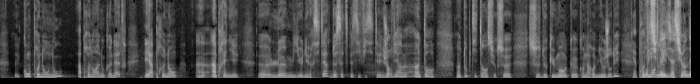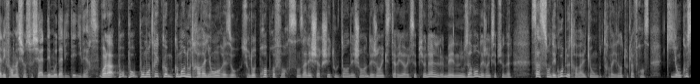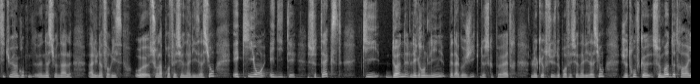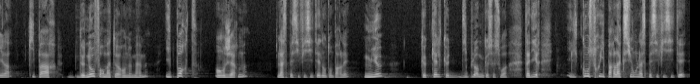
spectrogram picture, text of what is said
comprenons-nous apprenons à nous connaître et apprenons imprégner euh, le milieu universitaire de cette spécificité. Je reviens un temps, un tout petit temps sur ce, ce document qu'on a remis aujourd'hui. La professionnalisation montrer, de les formations sociales, des modalités diverses. Voilà, pour, pour, pour montrer comment nous travaillons en réseau, sur notre propre force, sans aller chercher tout le temps des, gens, des gens extérieurs exceptionnels, mais nous avons des gens exceptionnels. Ça, ce sont des groupes de travail qui ont travaillé dans toute la France, qui ont constitué un groupe euh, national à l'UNAFORIS euh, sur la professionnalisation et qui ont édité ce texte qui donne les grandes lignes pédagogiques de ce que peut être le cursus de professionnalisation. Je trouve que ce mode de travail-là, qui part de nos formateurs en eux-mêmes, il porte en germe la spécificité dont on parlait, mieux que quelques diplômes que ce soit. C'est-à-dire, il construit par l'action la spécificité,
